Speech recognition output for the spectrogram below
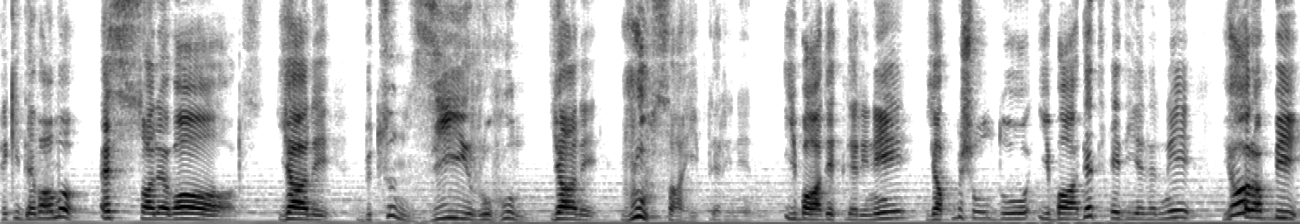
Peki devamı? Es salavat. Yani bütün ziruhun yani ruh sahiplerinin ibadetlerini, yapmış olduğu ibadet hediyelerini Ya Rabbi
